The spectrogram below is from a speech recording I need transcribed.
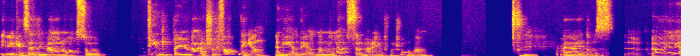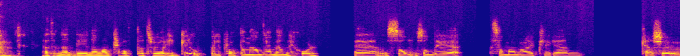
jag kan säga att emellanåt så tiltar ju världsuppfattningen en hel del när man läser den här informationen. Mm. Eh, de, ja, Helene? Att när, det är när man pratar tror jag, i grupp eller pratar med andra människor eh, som, som, det, som man verkligen kanske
